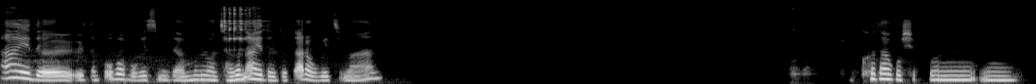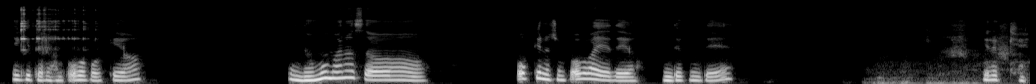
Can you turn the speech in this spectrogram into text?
아이들 일단 뽑아 보겠습니다. 물론 작은 아이들도 따라오겠지만 좀 크다고 싶은 음, 애기들을 한번 뽑아 볼게요. 너무 많아서 뽑기는 좀 뽑아야 돼요. 군데군데 이렇게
